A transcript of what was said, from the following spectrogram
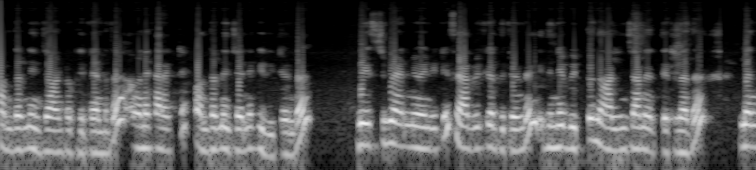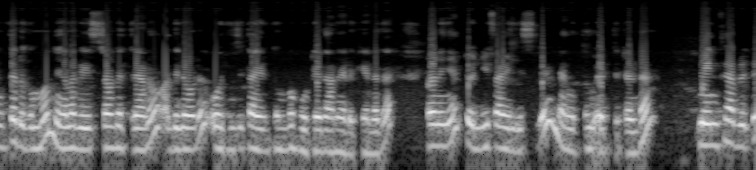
പന്ത്രണ്ട് ഇഞ്ചാണ് കിട്ടേണ്ടത്. അങ്ങനെ കറക്റ്റ് പന്ത്രണ്ട് ഇഞ്ച് തന്നെ കിട്ടിയിട്ടുണ്ട്. വേസ്റ്റ് ബാൻഡിന് വേണ്ടിയിട്ട് ഫാബ്രിക് എടുത്തിട്ടുണ്ട്. ഇതിന്റെ വിട്ട് നാലിഞ്ചാണ് എടുത്തിട്ടുള്ളത്. ലെങ്ത് എടുക്കുമ്പോൾ നിങ്ങളെ വേസ്റ്റ് റൗണ്ട് എത്രയാണോ അതിനോട് ഒരു ഇഞ്ച് തയ്യൽത്തുമ്പോൾ കൂട്ടിയതാണ് എടുക്കേണ്ടത്. അങ്ങനെ ഞാൻ ട്വന്റി ഫൈവ് ഇഞ്ചസിൽ ലെങ്ത്തും എടുത്തിട്ടുണ്ട്. മെയിൻ ഫാബ്രിക്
